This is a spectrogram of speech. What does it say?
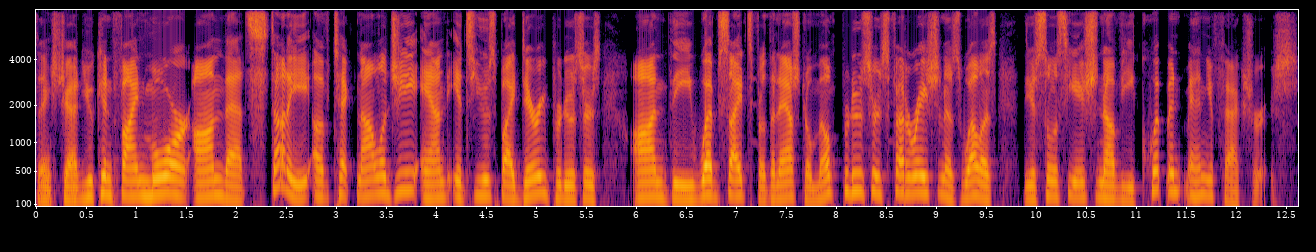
Thanks, Chad. You can find more on that study of technology and its use by dairy producers on the websites for the National Milk Producers Federation as well as the Association of Equipment Manufacturers.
